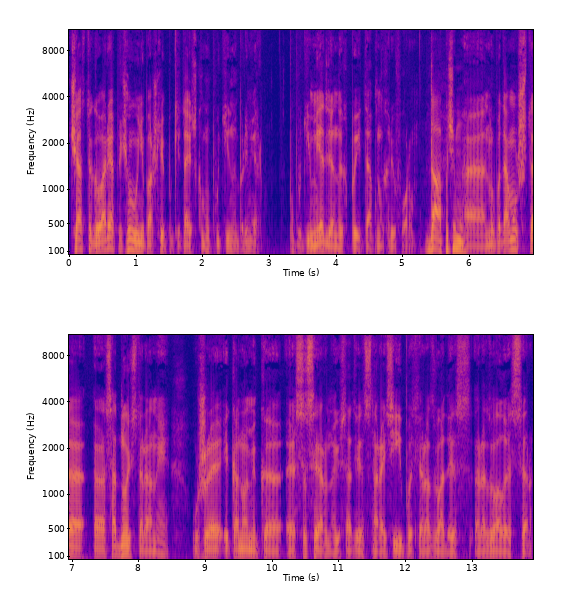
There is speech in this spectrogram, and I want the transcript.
часто говорят, почему вы не пошли по китайскому пути, например по пути медленных поэтапных реформ. Да, почему? А, ну, потому что, э, с одной стороны, уже экономика СССР, ну и, соответственно, России после развала, развала СССР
